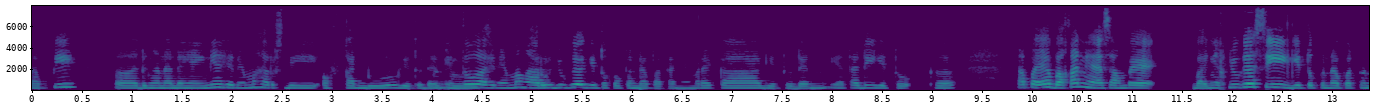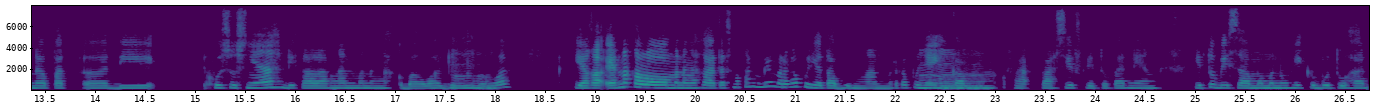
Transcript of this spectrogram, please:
tapi eh, dengan adanya ini akhirnya mah harus di off kan dulu gitu dan Betul. itu akhirnya mah ngaruh juga gitu ke pendapatannya mereka gitu dan ya tadi gitu ke apa ya bahkan ya sampai banyak juga sih gitu pendapat-pendapat eh, di khususnya di kalangan menengah ke bawah gitu Mhm. bahwa ya kak enak kalau menengah ke atas mah kan mungkin mereka punya tabungan mereka punya Hmm. income fa- pasif gitu kan yang itu bisa memenuhi kebutuhan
